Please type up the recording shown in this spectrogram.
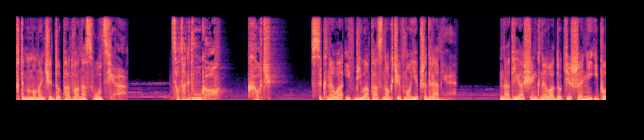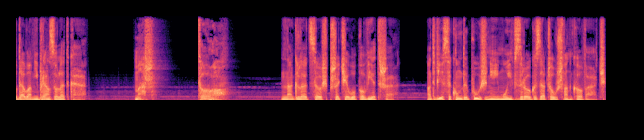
W tym momencie dopadła nas Łucja. Co tak długo? Chodź! Syknęła i wbiła paznokcie w moje przedramię. Nadia sięgnęła do kieszeni i podała mi bransoletkę. Masz. To. Nagle coś przecięło powietrze, a dwie sekundy później mój wzrok zaczął szwankować.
